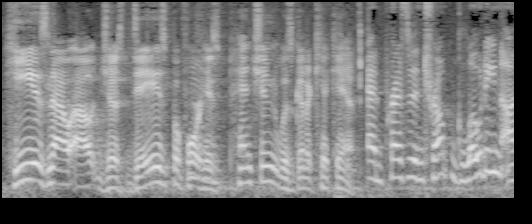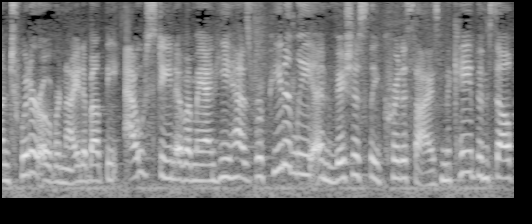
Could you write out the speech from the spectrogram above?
He is now out just days before his pension was going to kick in. And President Trump gloating on Twitter overnight about the ousting of a man he has repeatedly and viciously criticized. McCabe himself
